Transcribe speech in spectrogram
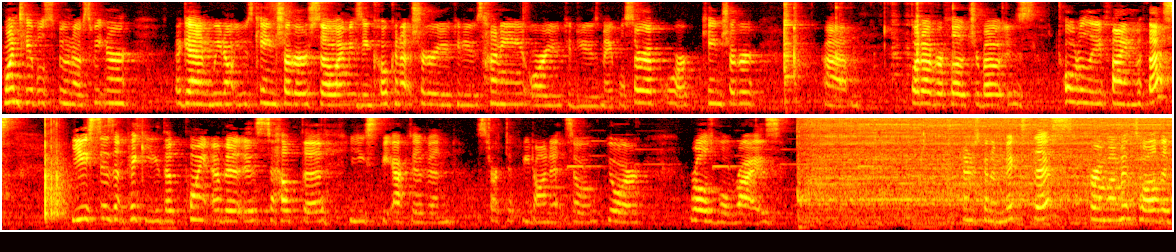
one tablespoon of sweetener Again, we don't use cane sugar, so I'm using coconut sugar. You could use honey, or you could use maple syrup or cane sugar. Um, whatever floats your boat is totally fine with us. Yeast isn't picky. The point of it is to help the yeast be active and start to feed on it so your rolls will rise. I'm just gonna mix this for a moment so all the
